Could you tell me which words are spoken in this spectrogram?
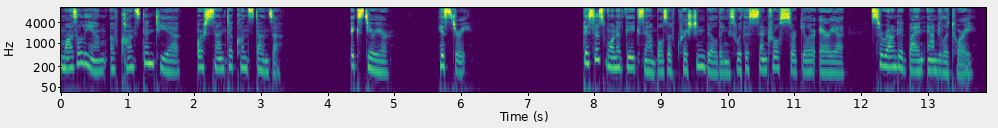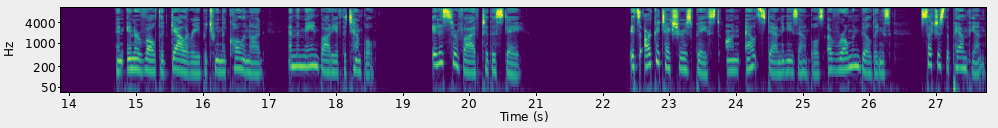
Mausoleum of Constantia or Santa Costanza. Exterior History This is one of the examples of Christian buildings with a central circular area surrounded by an ambulatory, an inner vaulted gallery between the colonnade and the main body of the temple. It has survived to this day. Its architecture is based on outstanding examples of Roman buildings such as the Pantheon,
